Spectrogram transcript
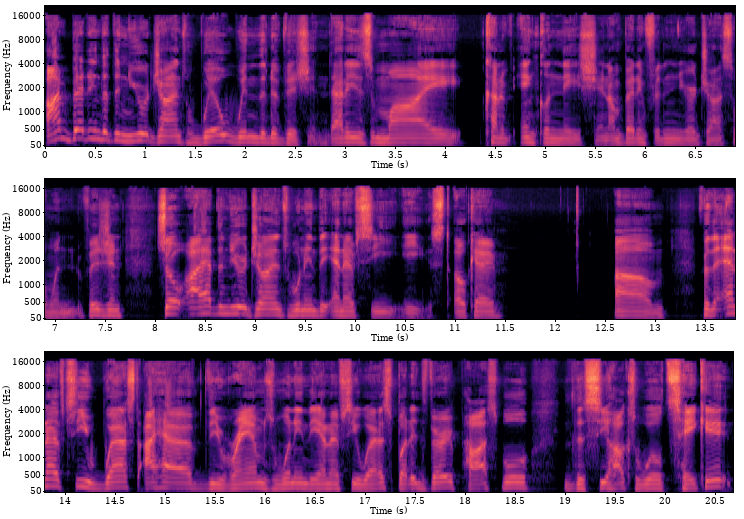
I'm betting that the New York Giants will win the division. That is my kind of inclination. I'm betting for the New York Giants to win the division. So I have the New York Giants winning the NFC East, okay? Um for the NFC West, I have the Rams winning the NFC West, but it's very possible the Seahawks will take it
